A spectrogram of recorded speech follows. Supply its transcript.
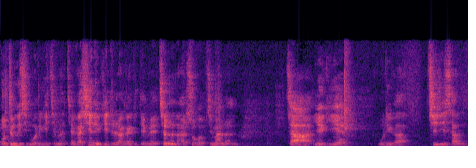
어떤 것이 모르겠지만 제가 신의 길을 안 가기 때문에 저는 알 수가 없지만은 자 여기에 우리가 지리산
